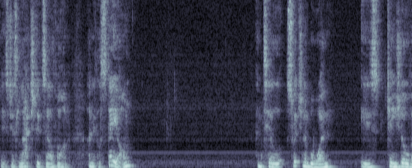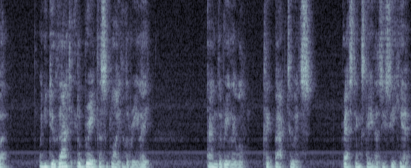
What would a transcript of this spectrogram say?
It's just latched itself on and it'll stay on until switch number one is changed over. When you do that it'll break the supply to the relay and the relay will click back to its resting state as you see here.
